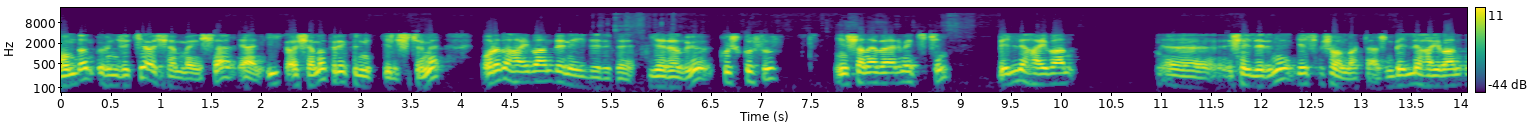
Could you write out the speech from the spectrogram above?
Ondan önceki aşama ise yani ilk aşama preklinik geliştirme. Orada hayvan deneyleri de yer alıyor. Kuşkusuz insana vermek için belli hayvan e, şeylerini geçmiş olmak lazım. Belli hayvan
